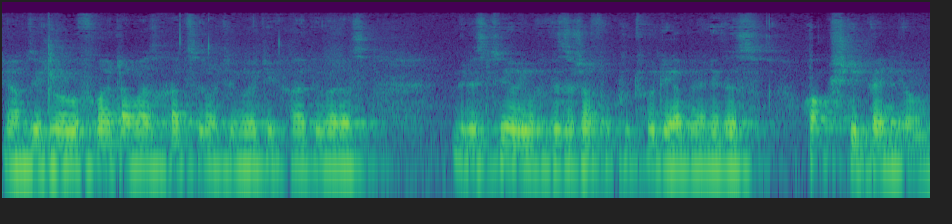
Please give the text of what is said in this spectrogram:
Die haben sich nur gefreut, damals gab es ja noch die Möglichkeit über das Ministerium für Wissenschaft und Kultur, die haben ja dieses Rock-Stipendium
